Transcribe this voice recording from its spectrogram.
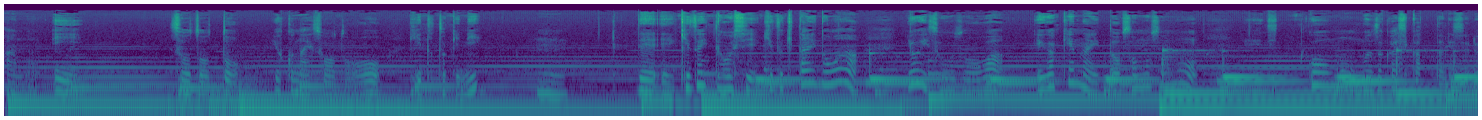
あのいい想像と良くない想像を聞いた時に、うん、で、え、気づいてほしい。気づきたいのは良い想像は描けないとそもそも、えー、実行も難しかったりする、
